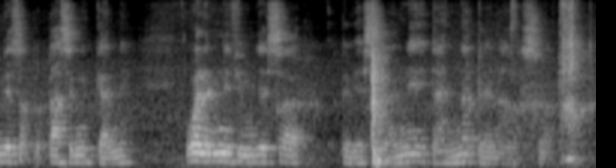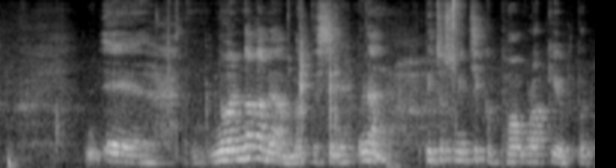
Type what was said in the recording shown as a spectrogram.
bliver ret sammen i bliver så der er net tine. Synes det mig. Øh, bevestiränne tänna trenaarsua nuornaqamiammattasini una pitusmitsikku punk rock yupput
